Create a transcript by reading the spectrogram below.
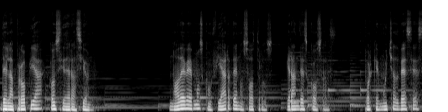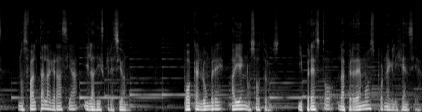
De la propia consideración. No debemos confiar de nosotros grandes cosas, porque muchas veces nos falta la gracia y la discreción. Poca lumbre hay en nosotros y presto la perdemos por negligencia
